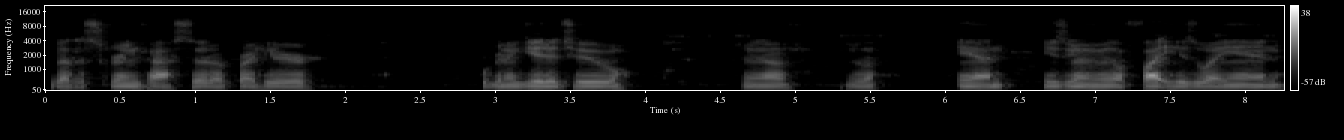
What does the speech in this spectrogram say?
We got the screen pass set up right here. We're going to get it to, know, and He's going to fight his way in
